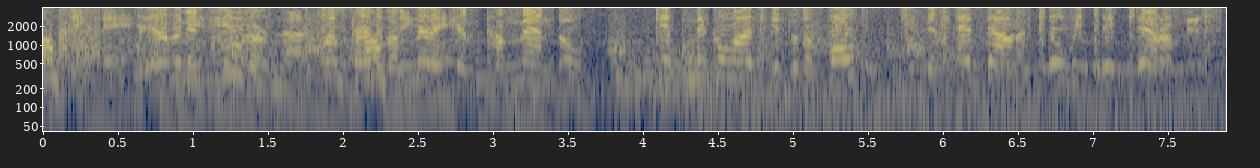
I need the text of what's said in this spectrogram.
Something there. We have an intruder. Some kind of Something there. American commando. Get Nikoladze into the vault. Keep his head down until we take care of this.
